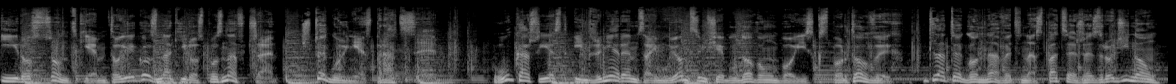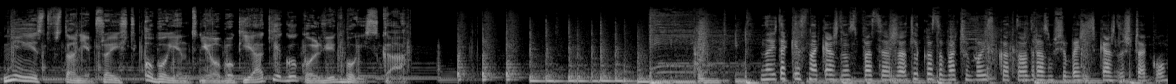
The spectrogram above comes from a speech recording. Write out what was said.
i rozsądkiem to jego znaki rozpoznawcze, szczególnie w pracy. Łukasz jest inżynierem zajmującym się budową boisk sportowych, dlatego nawet na spacerze z rodziną nie jest w stanie przejść obojętnie obok jakiegokolwiek boiska. No i tak jest na każdym spacerze. Tylko zobaczy boisko, to od razu musi obejrzeć każdy szczegół.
